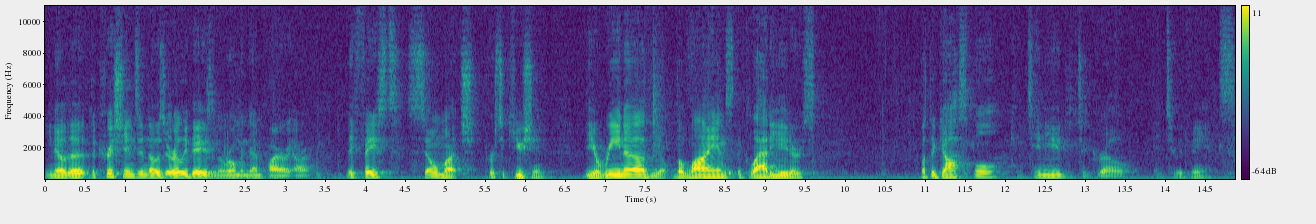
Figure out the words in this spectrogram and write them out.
You know, the, the Christians in those early days in the Roman Empire are they faced so much persecution the arena, the, the lions, the gladiators. But the gospel continued to grow and to advance.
